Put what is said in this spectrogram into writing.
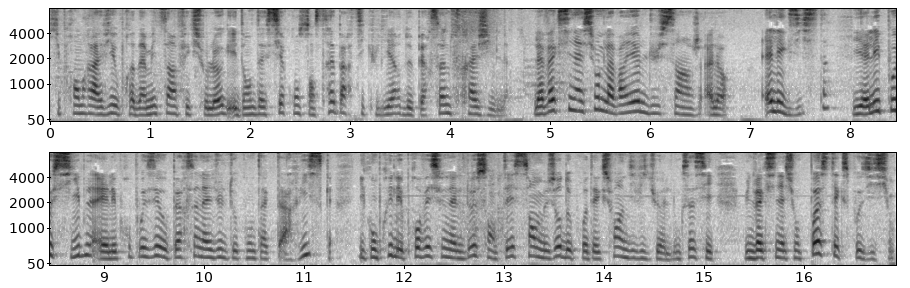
qui prendra avis auprès d'un médecin infectiologue et dans des circonstances très particulières de personnes fragiles. La vaccination de la variole du singe. Alors, elle existe et elle est possible et elle est proposée aux personnes adultes au contact à risque, y compris les professionnels de santé sans mesure de protection individuelle. Donc ça c'est une vaccination post-exposition,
